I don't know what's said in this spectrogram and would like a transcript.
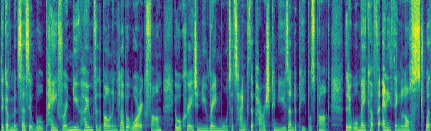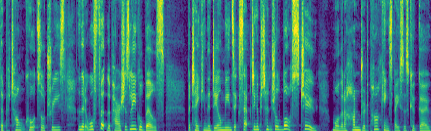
The government says it will pay for a new home for the bowling club at Warwick Farm, it will create a new rainwater tank the parish can use under People's Park, that it will make up for anything lost, whether petanque courts or trees, and that it will foot the parish's legal bills. But taking the deal means accepting a potential loss too. More than a hundred parking spaces could go.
